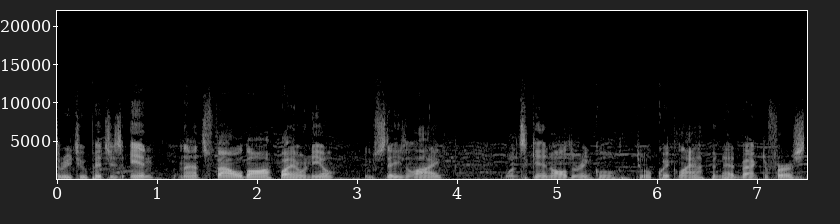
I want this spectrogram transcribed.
The 3 2 pitch is in, and that's fouled off by O'Neill, who stays alive. Once again, Alderink will do a quick lap and head back to first.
